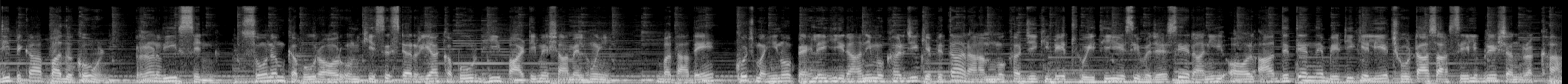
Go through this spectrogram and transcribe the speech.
दीपिका पादुकोण, रणवीर सिंह, सोनम कपूर और उनकी सिस्टर रिया कपूर भी पार्टी में शामिल हुई। बता दें, कुछ महीनों पहले ही रानी मुखर्जी के पिता राम मुखर्जी की डेथ हुई थी, इसी वजह से रानी और आदित्य ने बेटी के लिए छोटा सा सेलिब्रेशन रखा।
